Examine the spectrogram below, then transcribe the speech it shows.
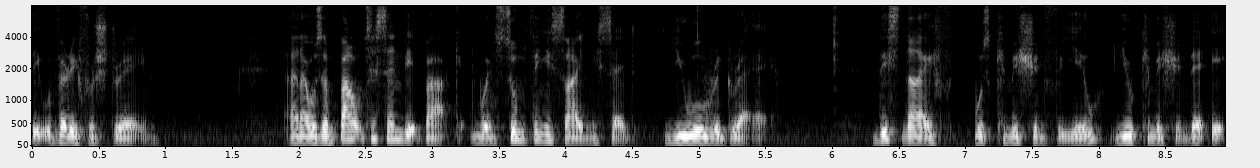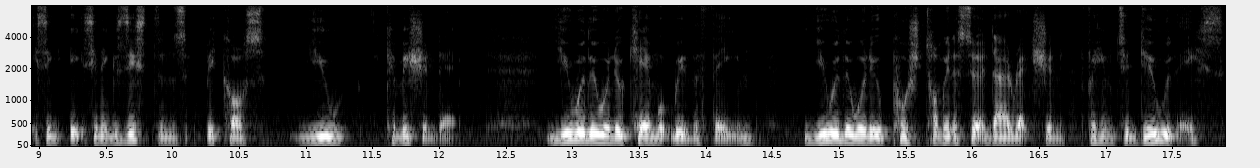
it was very frustrating. And I was about to send it back when something inside me said, You will regret it. This knife was commissioned for you. You commissioned it. It's in, it's in existence because you commissioned it. You were the one who came up with the theme. You were the one who pushed Tom in a certain direction for him to do this.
